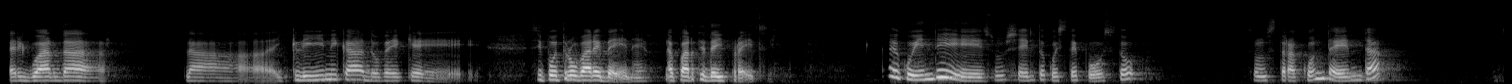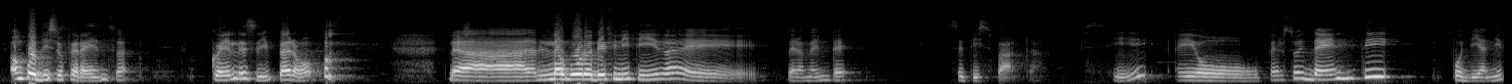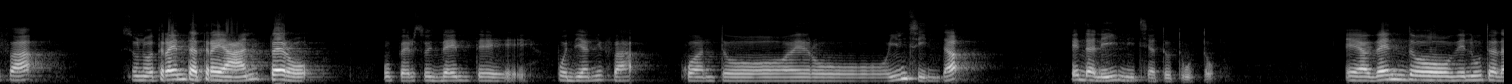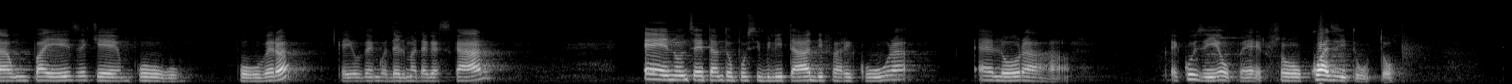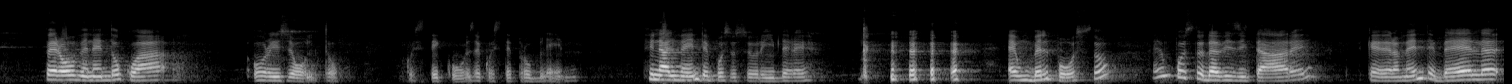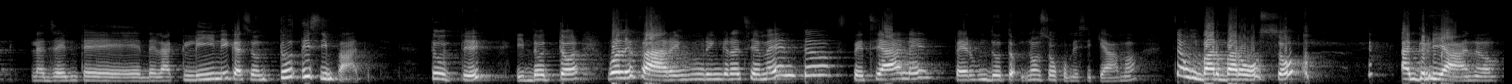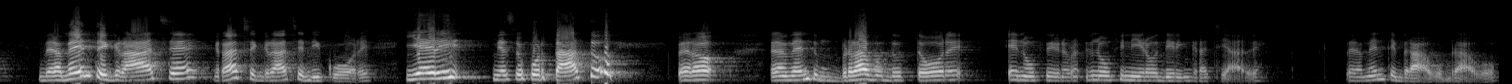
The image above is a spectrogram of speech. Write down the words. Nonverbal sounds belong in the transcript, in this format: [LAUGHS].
riguardo la clinica, dove che si può trovare bene, a parte dei prezzi. E quindi sono scelto questo posto, sono stracontenta, ho un po' di sofferenza, quelle sì, però [LAUGHS] la, il lavoro definitivo è veramente soddisfatta. Sì, io ho perso i denti un po' di anni fa, sono 33 anni, però ho perso i denti un po' di anni fa quando ero incinta e da lì è iniziato tutto. E avendo venuto da un paese che è un po' povera, che io vengo del Madagascar, e non c'è tanta possibilità di fare cura, allora è così ho perso quasi tutto. Però venendo qua ho risolto queste cose, questi problemi. Finalmente posso sorridere. [LAUGHS] è un bel posto, è un posto da visitare, che è veramente bello, la gente della clinica sono tutti simpatici, tutti. Il dottore vuole fare un ringraziamento speciale per un dottore, non so come si chiama, c'è un barbarosso, [LAUGHS] Adriano. Veramente grazie, grazie, grazie di cuore. Ieri mi ha sopportato, [LAUGHS] però veramente un bravo dottore e non finirò, non finirò di ringraziare. Veramente bravo, bravo.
